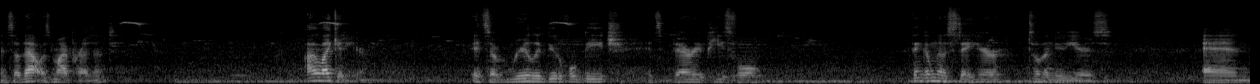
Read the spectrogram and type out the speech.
And so that was my present. I like it here. It's a really beautiful beach. It's very peaceful. I think I'm going to stay here till the New Year's and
